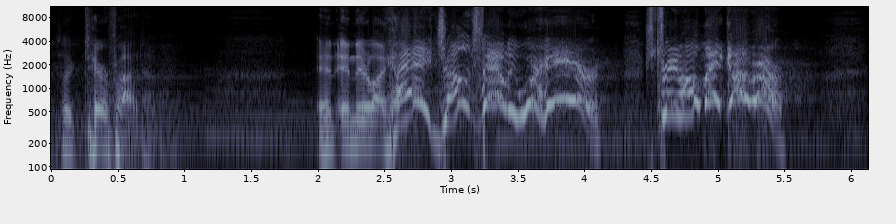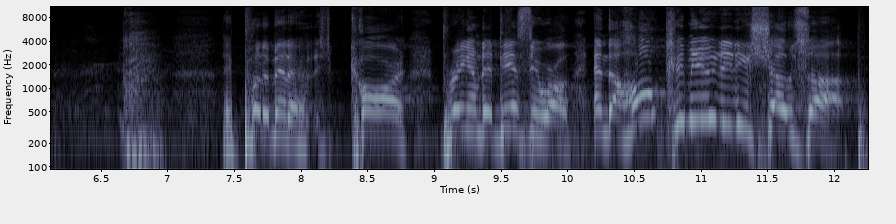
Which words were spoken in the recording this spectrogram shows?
It's like terrified. And, and they're like hey jones family we're here. Stream home makeover they put him in a car, bring him to Disney World, and the whole community shows up.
